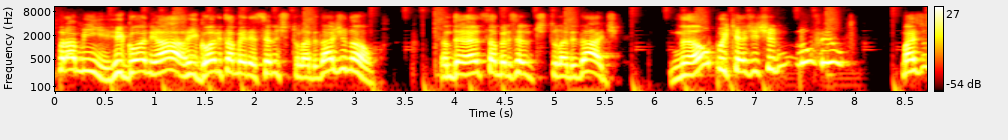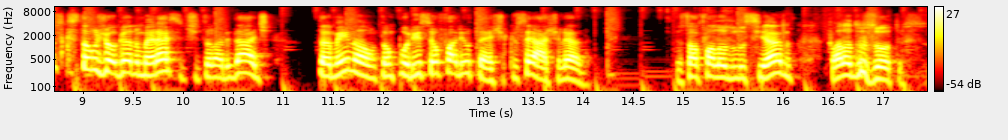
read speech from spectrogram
para mim, Rigoni, ah, Rigoni tá merecendo titularidade? Não. André está merecendo titularidade? Não, porque a gente não viu. Mas os que estão jogando merecem titularidade? Também não. Então, por isso eu faria o teste. O que você acha, Leandro? Você só falou do Luciano, fala dos outros.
